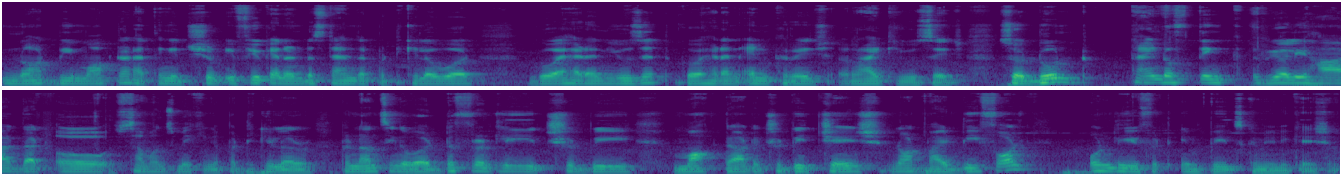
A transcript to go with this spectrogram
not be mocked at. I think it should, if you can understand that particular word, go ahead and use it go ahead and encourage right usage so don't kind of think really hard that oh someone's making a particular pronouncing a word differently it should be mocked out it should be changed not by default only if it impedes communication.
